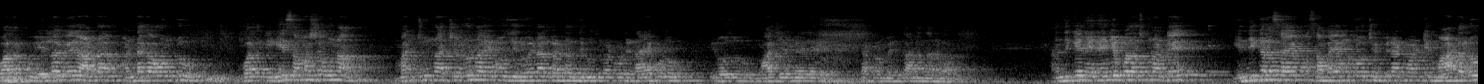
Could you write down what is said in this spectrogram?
వాళ్ళకు ఎల్లవేళ అండ అండగా ఉంటూ వాళ్ళకి ఏ సమస్య ఉన్నా మంచి ఉన్నా చెడున్నా ఈరోజు ఇరవై నాలుగు గంటలు తిరుగుతున్నటువంటి నాయకుడు ఈరోజు మాజీ ఎమ్మెల్యే డాక్టర్ మెత్కానందన్ గారు. అందుకే నేనేం చెప్పదలుచుకున్నా అంటే ఎన్నికల సమయంలో చెప్పినటువంటి మాటలు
